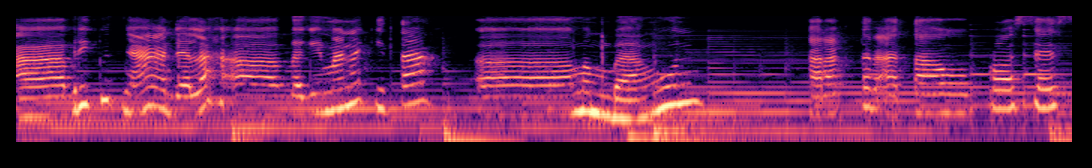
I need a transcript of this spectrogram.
uh, berikutnya adalah uh, bagaimana kita membangun karakter atau proses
